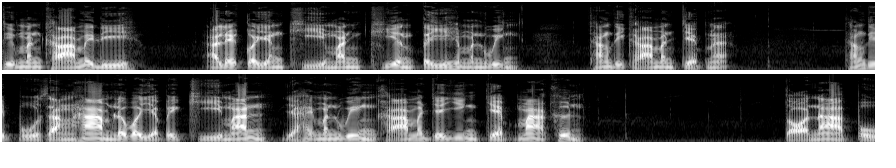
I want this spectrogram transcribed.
ที่มันขาไม่ดี อเล็กก็ยังขี่มันเคี่ยนตีให้มันวิ่ง ทั้งที่ขามันเจ็บนะทั้งที่ปู่สั่งห้ามแล้วว่าอย่าไปขี่มัน อย่าให้มันวิ่งขามันจะยิ่งเจ็บมากขึ้น ต่อหน้าปู่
